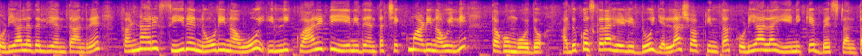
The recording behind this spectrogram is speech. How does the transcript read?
ಕೊಡಿಯಾಲದಲ್ಲಿ ಅಂತ ಅಂದರೆ ಕಣ್ಣಾರೆ ಸೀರೆ ನೋಡಿ ನಾವು ಇಲ್ಲಿ ಕ್ವಾಲಿಟಿ ಏನಿದೆ ಅಂತ ಚೆಕ್ ಮಾಡಿ ನಾವು ಇಲ್ಲಿ ತಗೊಬೋದು. ಅದಕ್ಕೋಸ್ಕರ ಹೇಳಿದ್ದು, ಎಲ್ಲ ಶಾಪ್ಗಿಂತ ಕೊಡಿಯಾಲ ಏನಕ್ಕೆ ಬೆಸ್ಟ್ ಅಂತ.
